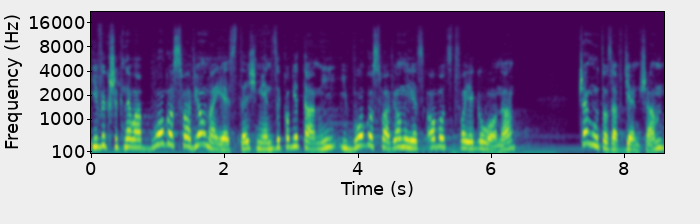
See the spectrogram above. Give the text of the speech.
i wykrzyknęła: Błogosławiona jesteś między kobietami, i błogosławiony jest owoc Twojego łona. Czemu to zawdzięczam,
